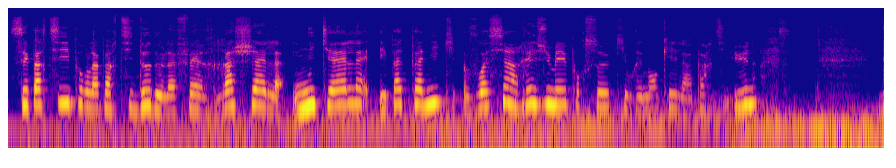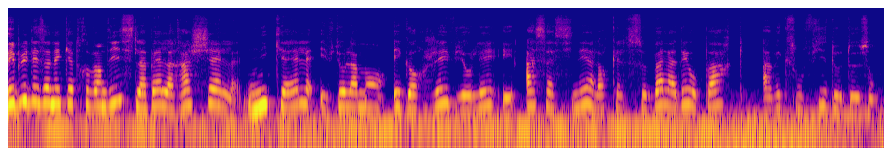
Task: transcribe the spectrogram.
C'est parti pour la partie 2 de l'affaire Rachel Nickel et pas de panique, voici un résumé pour ceux qui auraient manqué la partie 1. Début des années 90, la belle Rachel Nickel est violemment égorgée, violée et assassinée alors qu'elle se baladait au parc avec son fils de deux ans.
